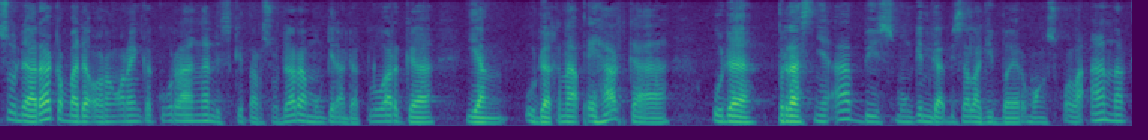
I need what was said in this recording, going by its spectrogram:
saudara kepada orang-orang yang kekurangan di sekitar saudara. Mungkin ada keluarga yang udah kena PHK, udah berasnya habis, mungkin nggak bisa lagi bayar uang sekolah anak,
